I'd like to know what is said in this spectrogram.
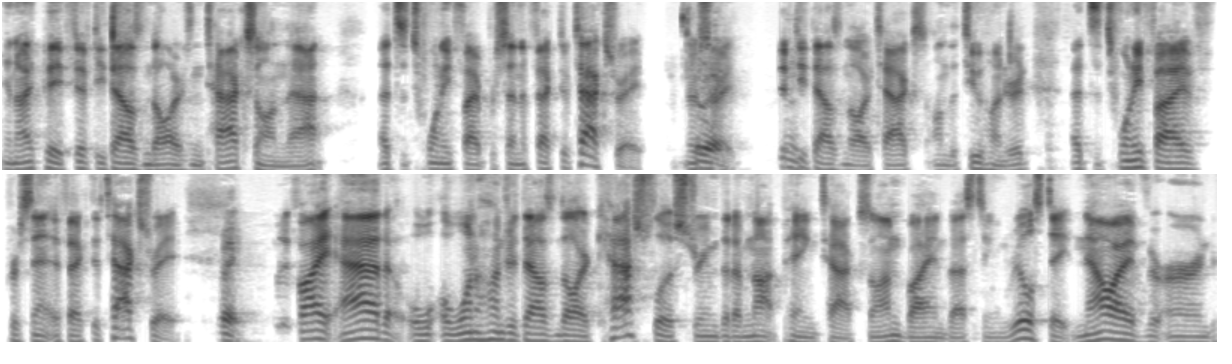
and I pay $50,000 in tax on that, that's a 25% effective tax rate. Or, right. sorry, Hmm. fifty thousand dollar tax on the two hundred. That's a twenty five percent effective tax rate. Right. But if I add a, a one hundred thousand dollar cash flow stream that I'm not paying tax on by investing in real estate, now I've earned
